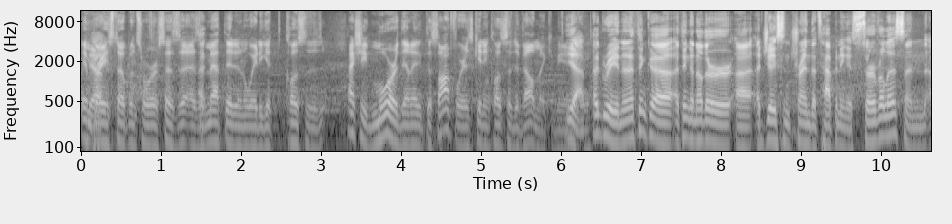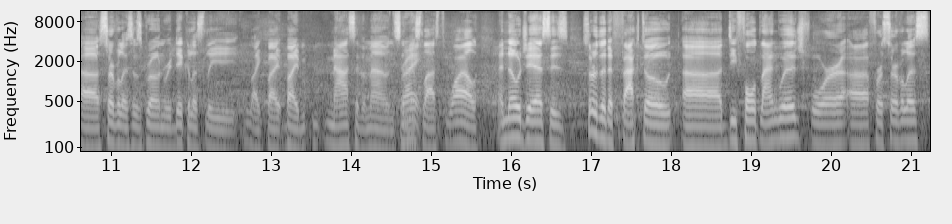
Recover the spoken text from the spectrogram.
embraced yeah. open source as a, as a method and a way to get close to the actually more than I think the software is getting close to the development community. Yeah, agreed. And I think uh, I think another uh, adjacent trend that's happening is serverless, and uh, serverless has grown ridiculously, like by, by massive amounts in right. this last while. And Node.js is sort of the de facto uh, default language for uh, for serverless.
